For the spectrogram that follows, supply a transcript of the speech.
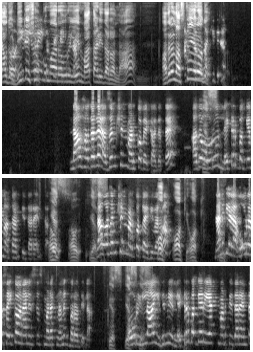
ಯಾವ್ದು ಡಿ ಕೆ ಶಿವಕುಮಾರ್ ಅವರು ಏನ್ ಮಾತಾಡಿದಾರಲ್ಲ ಅದ್ರಲ್ಲಿ ಅಷ್ಟೇ ಇರೋದು? ನಾವ್ ಹಾಗಾದ್ರೆ ಅಸಂಪ್ಷನ್ ಮಾಡ್ಕೋಬೇಕಾಗತ್ತೆ. ಅದು Yes. ಅವರು ಲೆಟರ್ ಬಗ್ಗೆ ಮಾತಾಡ್ತಿದ್ದಾರೆ ಅಂತ. ನಾವು ಅಸಂಪ್ಷನ್ ಮಾಡ್ಕೋತಾ ಇದೀವಲ್ವಾ? ಓಕೆ ಓಕೆ ಓಕೆ ನನಗೆ ಅವರ ಸೈಕೋ ಅನಾಲಿಸಿಸ್ ಮಾಡಕ್ ನನಗ್ ಬರೋದಿಲ್ಲ. ಅವ್ರು ಇಲ್ಲ ಇದನ್ನ ಲೆಟರ್ ಬಗ್ಗೆ ರಿಯಾಕ್ಟ್ ಮಾಡ್ತಿದ್ದಾರೆ ಅಂತ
